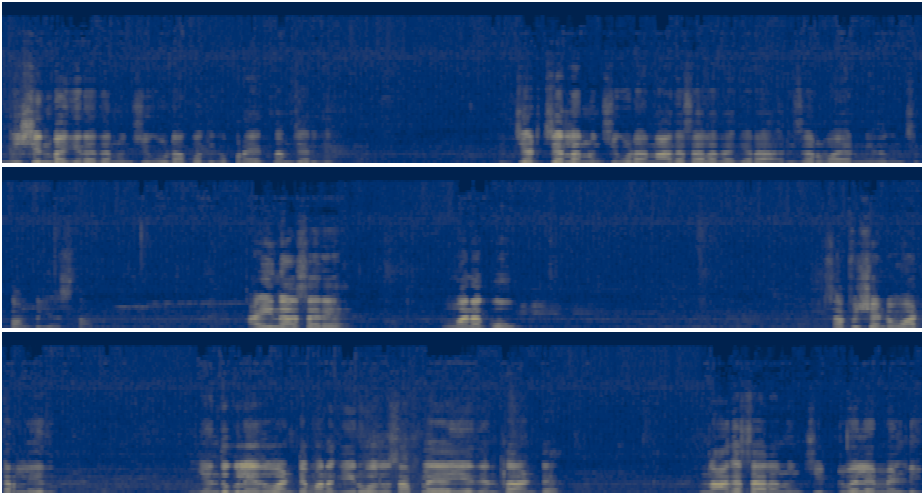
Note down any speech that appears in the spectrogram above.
మిషన్ భగీరథ నుంచి కూడా కొద్దిగా ప్రయత్నం జరిగి జడ్చర్ల నుంచి కూడా నాగసాల దగ్గర రిజర్వాయర్ మీద నుంచి పంపు చేస్తాం అయినా సరే మనకు సఫిషియంట్ వాటర్ లేదు. ఎందుకు లేదు అంటే మనకి ఈరోజు సప్లై అయ్యేది ఎంత అంటే నాగసాల నుంచి ట్వెల్వ్ ఎంఎల్డి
